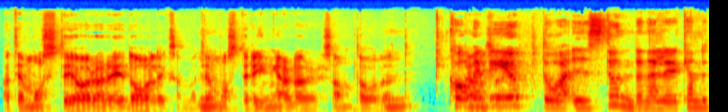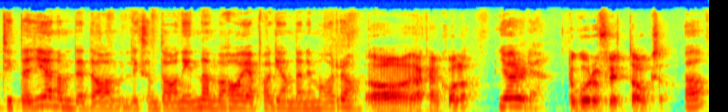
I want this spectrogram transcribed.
Att jag måste göra det idag liksom. Att jag måste ringa det där samtalet. Kommer det upp då i stunden eller kan du titta igenom det dagen, liksom dagen innan? Vad har jag på agendan imorgon? Ja, jag kan kolla. Gör du det? Då går det att flytta också. Ja.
